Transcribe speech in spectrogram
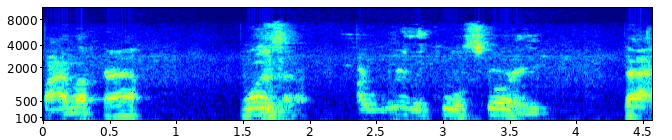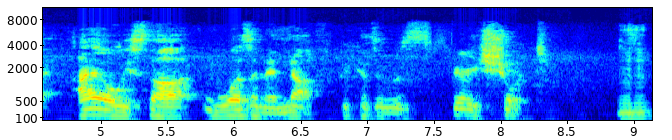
by Lovecraft, was a, a really cool story that I always thought wasn't enough because it was very short. Mhm.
